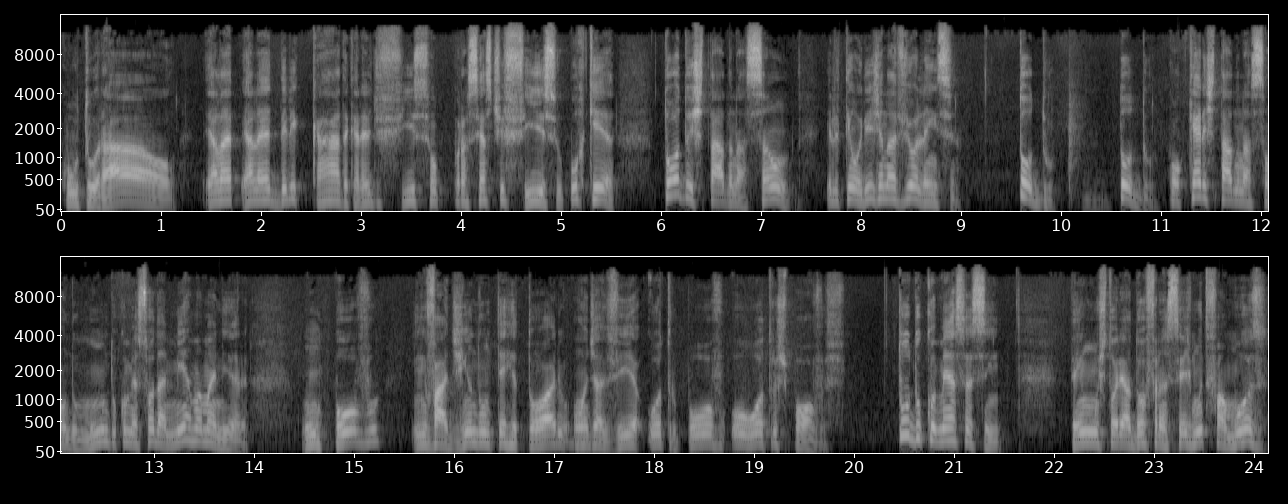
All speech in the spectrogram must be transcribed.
cultural, ela, é- ela é delicada, cara, é difícil, é um processo difícil. Por quê? Todo Estado-nação, ele tem origem na violência. Todo. Todo. Qualquer Estado-nação do mundo começou da mesma maneira. Um povo invadindo um território onde havia outro povo ou outros povos. Tudo começa assim. Tem um historiador francês muito famoso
